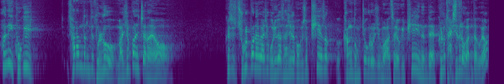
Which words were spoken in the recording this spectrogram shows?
아니 거기 사람들한테 돌로 맞을 뻔 했잖아요. 그래서 죽을 뻔 해가지고 우리가 사실 거기서 피해서 강 동쪽으로 지금 와서 여기 피해 있는데 글로 다시 들어간다고요?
